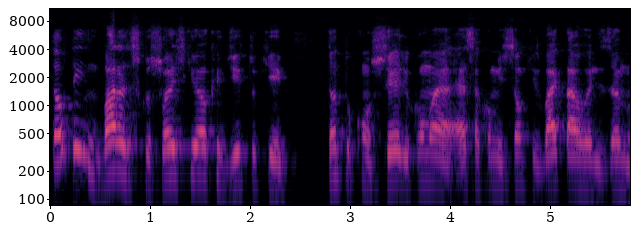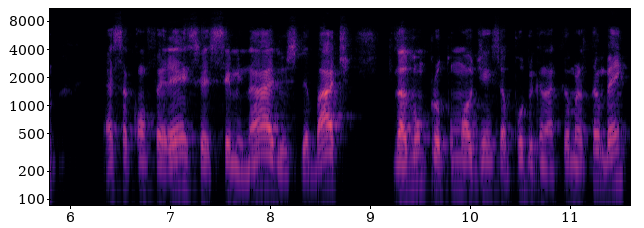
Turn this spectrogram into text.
Então, tem várias discussões que eu acredito que tanto o Conselho como essa comissão que vai estar organizando essa conferência, esse seminário, esse debate, que nós vamos propor uma audiência pública na Câmara também,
